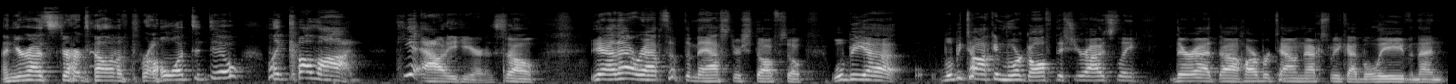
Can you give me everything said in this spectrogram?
And you're going to start telling a pro what to do? Like, come on. Get out of here. So, yeah, that wraps up the master stuff. So we'll be uh we'll be talking more golf this year. Obviously, they're at uh, Harbour Town next week, I believe, and then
